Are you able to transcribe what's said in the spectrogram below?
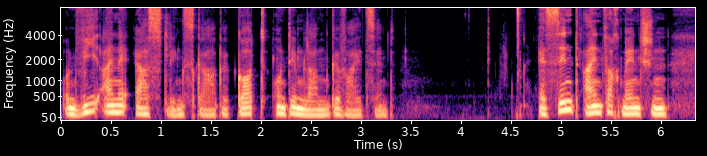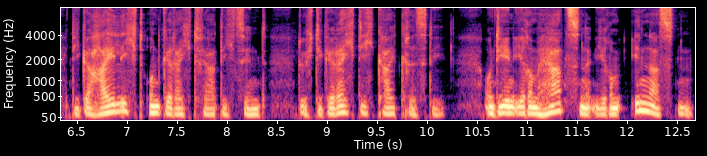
und wie eine Erstlingsgabe Gott und dem Lamm geweiht sind. Es sind einfach Menschen, die geheiligt und gerechtfertigt sind durch die Gerechtigkeit Christi und die in ihrem Herzen, in ihrem Innersten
